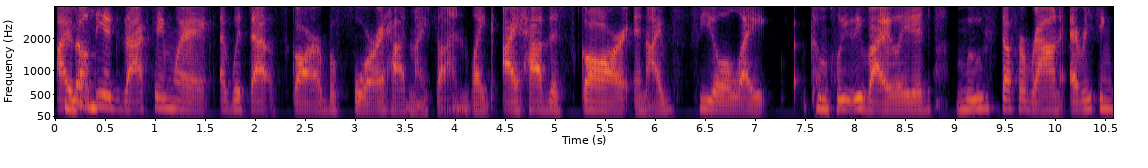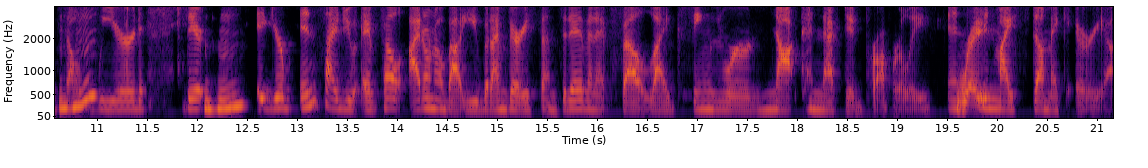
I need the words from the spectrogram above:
I you felt the exact same way uh, with that scar before I had my son. Like I have this scar and I feel like completely violated, move stuff around, everything felt Mhm. weird. There mhm. you're inside you it felt I don't know about you, but I'm very sensitive and it felt like things were not connected properly in, Right. in my stomach area.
